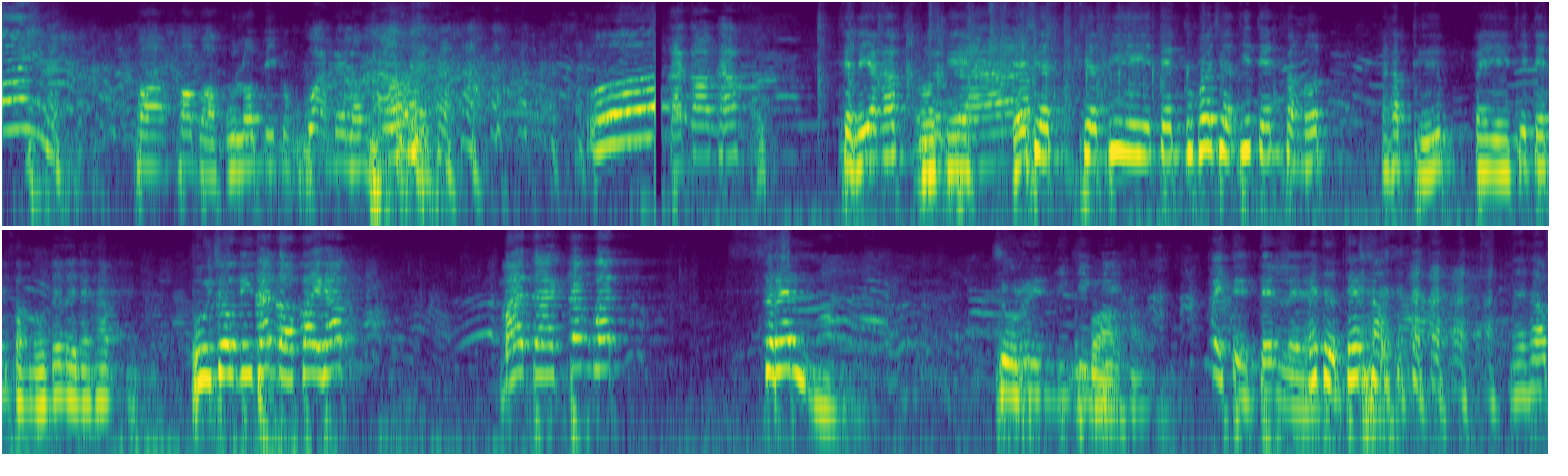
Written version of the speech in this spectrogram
น้อยพอพอบอกกูล้มนี่กูคว้างด้วยรองเท้าๆโอ้ตากล้องครับ เสร็จหรือยังครับโอเคครับ เดี๋ยวเชิญเชิญที่เต็นท์คุณพ่อเชิญที่เต็นท์ฝั่งนู้นนะครับ ถือไปที่เต็นท์ฝั่งนู้นได้เลยนะครับ ผู้โชคดีท่านต่อไปครับ มาจากจังหวัดเซเรนสุรินทร์จริงบๆอกนี่ครับไม่ตื่นเต้นเลยนะไม่ตื่นเต้นครับ นะครับ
